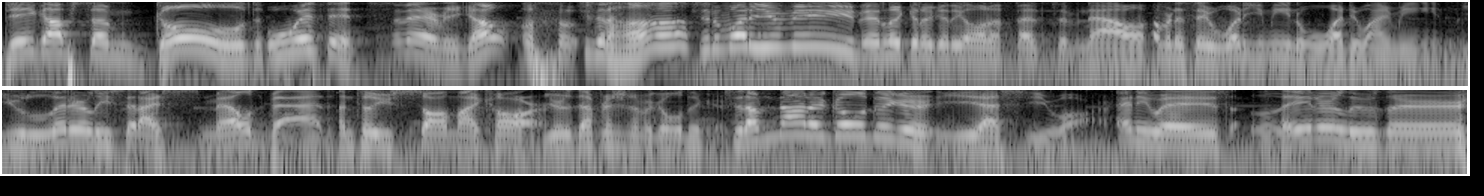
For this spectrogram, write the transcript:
dig up some gold with it. There we go. she said, huh? She said, what do you mean? And look at her getting all offensive now. I'm gonna say, what do you mean? What do I mean? You literally said I smelled bad until you saw my car. You're the definition of a gold digger. She said, I'm not a gold digger. Yes, you are. Anyways, later, loser.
